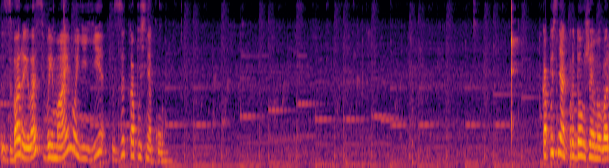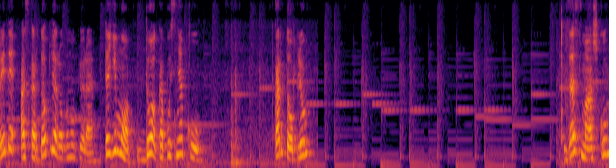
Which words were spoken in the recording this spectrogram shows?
зварилась, виймаємо її з капусняку. Капусняк продовжуємо варити, а з картоплі робимо пюре. Даємо до капусняку картоплю. Засмажку.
